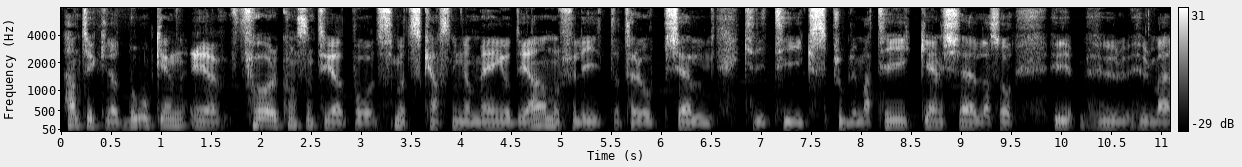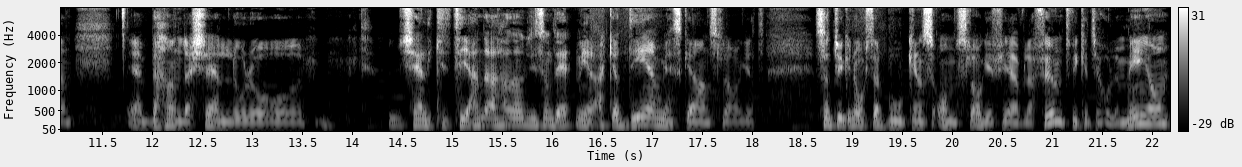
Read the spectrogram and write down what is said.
han tycker att boken är för koncentrerad på smutskastning av mig och Diane och för lite tar upp källkritiksproblematiken, käll, alltså hur, hur, hur man eh, behandlar källor och, och källkritik. Han, han har liksom det mer akademiska anslaget. Sen tycker han också att bokens omslag är för jävla fult, vilket jag håller med om.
